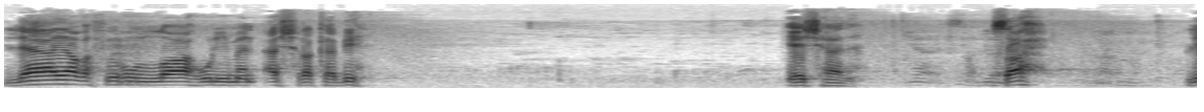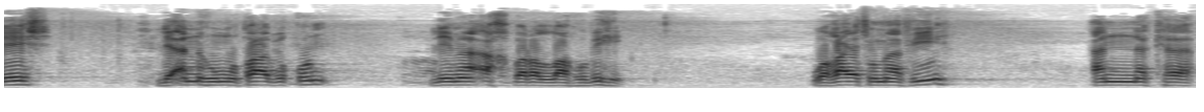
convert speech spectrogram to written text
لا يغفر الله لمن أشرك به. إيش هذا؟ صح؟ ليش؟ لأنه مطابق لما أخبر الله به. وغاية ما فيه أنك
